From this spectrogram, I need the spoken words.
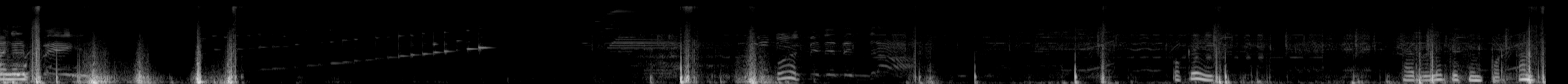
Perdan el fail. What? Ok. La ruleta es importante.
